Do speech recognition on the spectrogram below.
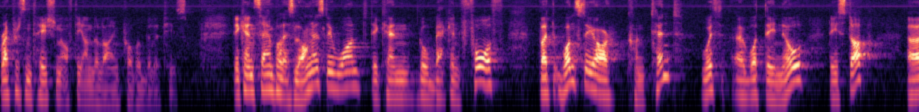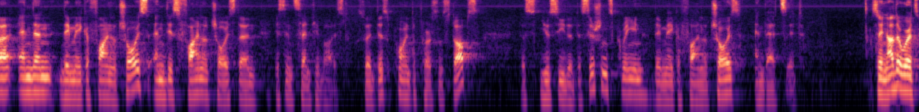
representation of the underlying probabilities. They can sample as long as they want, they can go back and forth, but once they are content with uh, what they know, they stop, uh, and then they make a final choice, and this final choice then is incentivized. So at this point, the person stops, this, you see the decision screen, they make a final choice, and that's it. So in other words,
